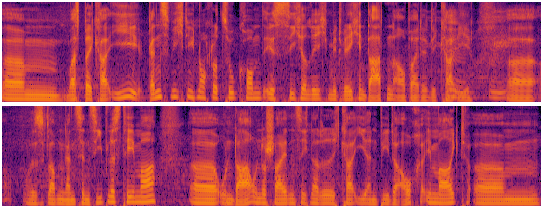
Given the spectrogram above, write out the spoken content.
Ähm, was bei KI ganz wichtig noch dazu kommt, ist sicherlich, mit welchen Daten arbeitet die KI. Mhm. Äh, das ist, glaube ich, ein ganz sensibles Thema. Äh, und da unterscheiden sich natürlich KI-Anbieter auch im Markt. Ähm,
